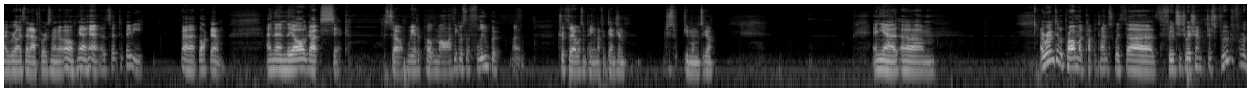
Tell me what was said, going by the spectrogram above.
I realized that afterwards, and I go, "Oh yeah, yeah, it's a baby uh, lockdown." And then they all got sick, so we had to pull them all. I think it was the flu, but uh, truthfully, I wasn't paying enough attention just a few moments ago. And yeah, um, I run into the problem a couple times with uh, the food situation. Just food for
